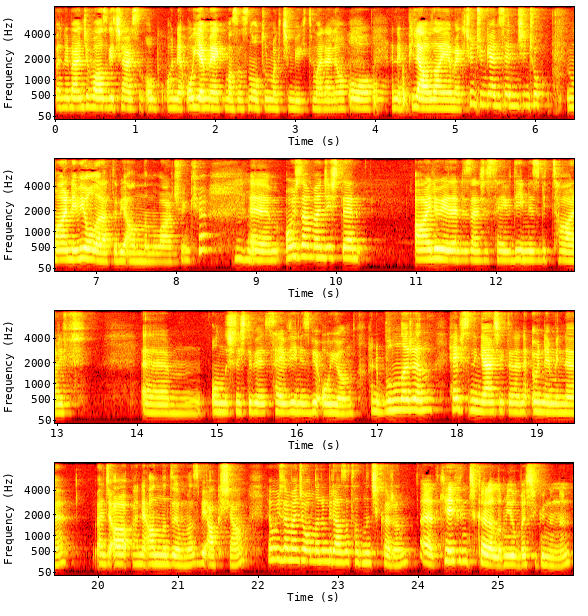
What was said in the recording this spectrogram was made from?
hani bence vazgeçersin o hani o yemek masasına oturmak için büyük ihtimalle hani o, o hani pilavdan yemek için. Çünkü hani senin için çok manevi olarak da bir anlamı var çünkü. Ee, o yüzden bence işte aile üyelerinizden işte sevdiğiniz bir tarif ee, onun dışında işte bir sevdiğiniz bir oyun. Hani bunların hepsinin gerçekten hani önemini bence a- hani anladığımız bir akşam. Ve o yüzden bence onların biraz da tadını çıkarın. Evet keyfini çıkaralım yılbaşı gününün.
